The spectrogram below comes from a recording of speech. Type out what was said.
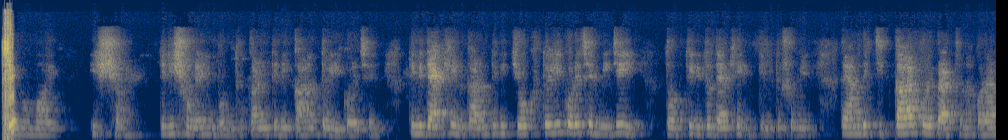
প্রেমময় ঈশ্বর, তিনি শোনেন বন্ধু, কারণ তিনি কান তৈরি করেছেন। তিনি দেখেন, কারণ তিনি চোখ তৈরি করেছেন নিজেই। তো তিনি তো দেখেন, তিনি তো শোনেন তাই আমাদের চিৎকার করে প্রার্থনা করার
